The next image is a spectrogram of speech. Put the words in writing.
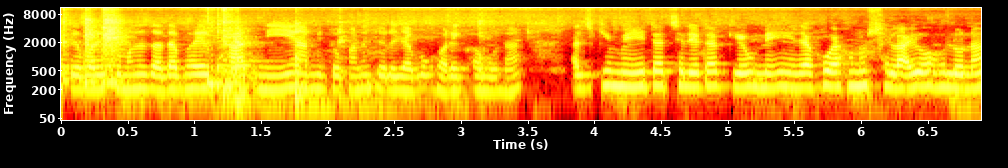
একেবারে তোমাদের দাদা ভাইয়ের ভাত নিয়ে আমি দোকানে চলে যাব, ঘরে খাব না। আজকে মেয়েটা, ছেলেটা কেউ নেই। দেখো এখনও সেলাইও হলো না।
